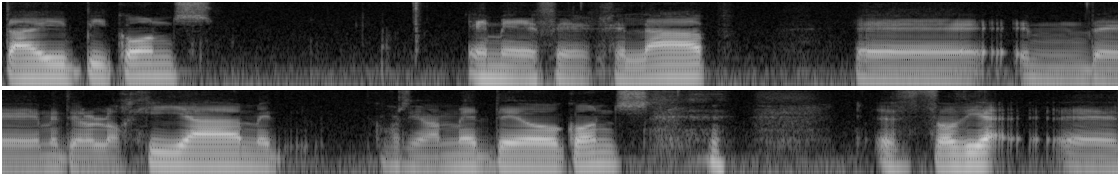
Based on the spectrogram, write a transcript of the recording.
Type Icons, MFG Lab, eh, de meteorología, ¿cómo se llama? Meteocons, Zodia, eh,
